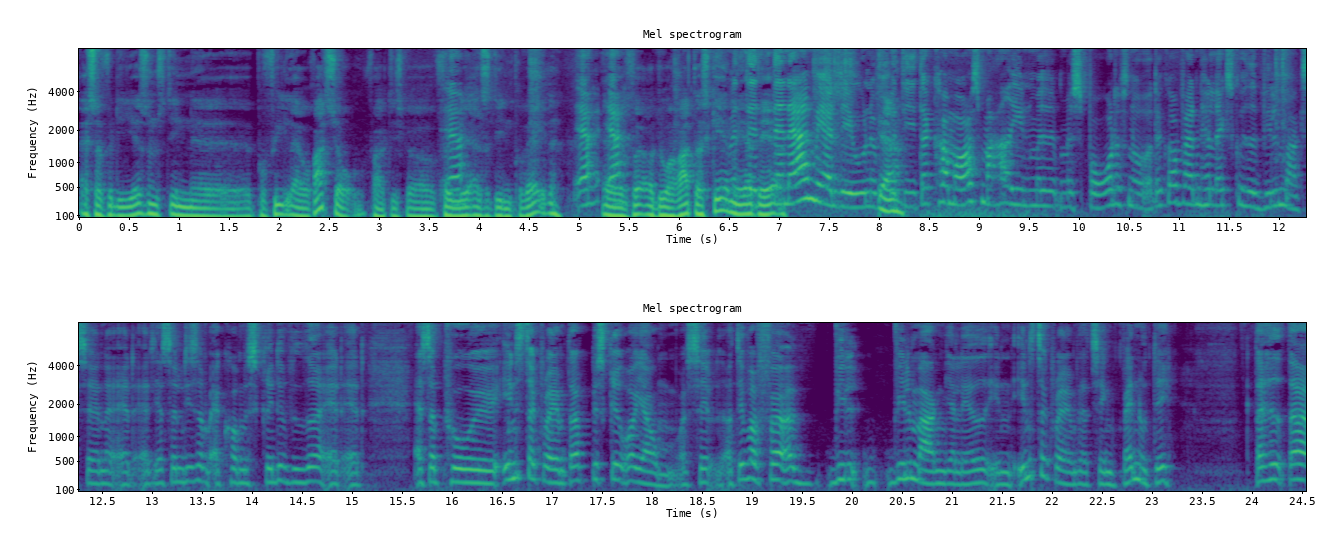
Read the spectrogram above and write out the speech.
Altså fordi jeg synes, din øh, profil er jo ret sjov faktisk at følge, ja. Altså din private. Ja, ja. Øh, og du har ret, der sker Men mere den, der. den er mere levende, Ja. fordi der kommer også meget ind med, med sport og sådan noget, og det kan godt være, at den heller ikke skulle hedde Vildmarksande, at, at jeg så ligesom er kommet skridtet videre, at, at altså på øh, Instagram, der beskriver jeg jo mig selv, og det var før Vild, Vildmarken, jeg lavede en Instagram, der jeg tænkte, hvad nu det? Der, hed, der,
